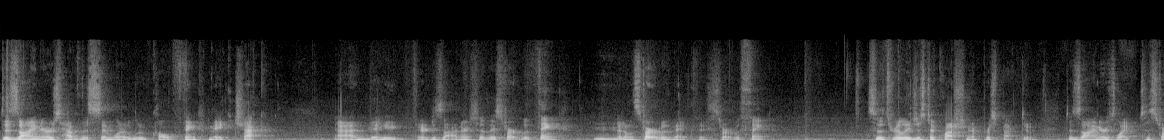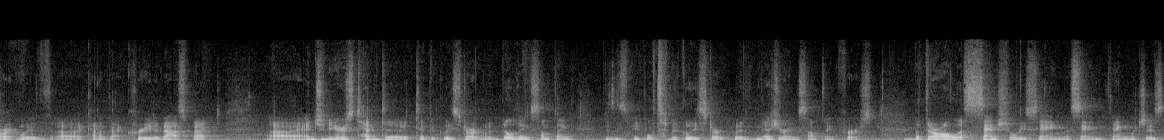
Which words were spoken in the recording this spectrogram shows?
Designers have the similar loop called think, make, check, and they mm-hmm. they're designers, so they start with think. Mm-hmm. They don't start with make; they start with think. So it's really just a question of perspective. Designers like to start with uh, kind of that creative aspect. Uh, engineers tend to typically start with building something. Business people typically start with measuring something first but they're all essentially saying the same thing, which is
